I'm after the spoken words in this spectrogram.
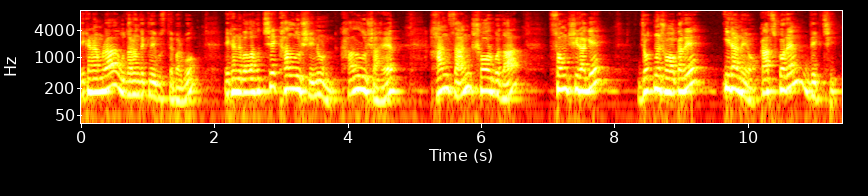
এখানে আমরা উদাহরণ দেখলেই বুঝতে পারব। এখানে বলা হচ্ছে খাল্লু শিনুন। খাল্লু সাহেব হাংসাং সর্বদা সংশির আগে যত্ন সহকারে ইরানেও কাজ করেন, দেখছি।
